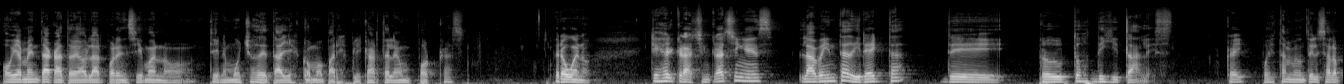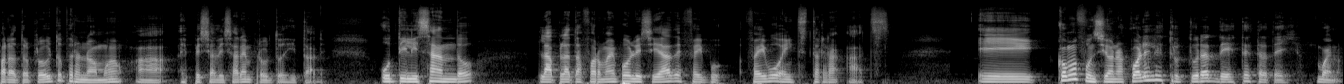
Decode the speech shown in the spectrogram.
obviamente acá te voy a hablar por encima, no tiene muchos detalles como para explicártelo en un podcast. Pero bueno, ¿qué es el crashing? Crashing es la venta directa de productos digitales. ¿ok? Puedes también utilizarlo para otros productos, pero no vamos a especializar en productos digitales. Utilizando la plataforma de publicidad de Facebook, Facebook e Instagram Ads. Eh, ¿Cómo funciona? ¿Cuál es la estructura de esta estrategia? Bueno,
